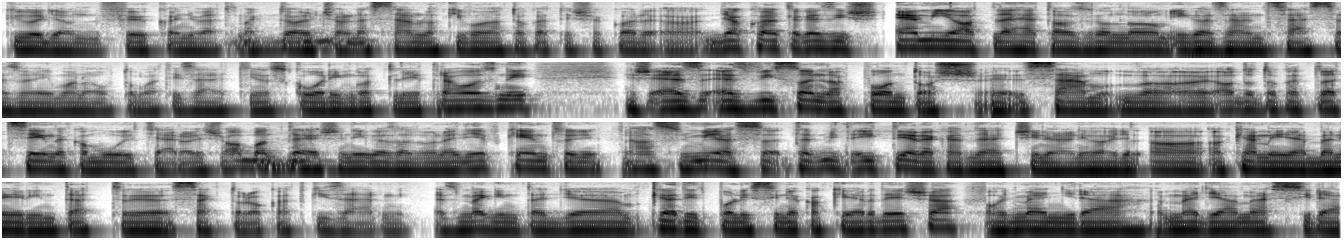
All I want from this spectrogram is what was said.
küldjön főkönyvet, meg töltsön le számlakivonatokat, és akkor gyakorlatilag ez is emiatt lehet azt gondolom igazán 100%-ban automatizált ilyen scoringot létrehozni, és ez, ez viszonylag pontos szám adatokat a cégnek a múltjáról, és abban uh-huh. teljesen igazad van egyébként, hogy az, hogy mi lesz, tehát mit, itt ilyeneket lehet csinálni, hogy a, a keményebben érintett szektorokat kizárni. Ez megint egy credit policy a kérdése, hogy mennyire megy el messzire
